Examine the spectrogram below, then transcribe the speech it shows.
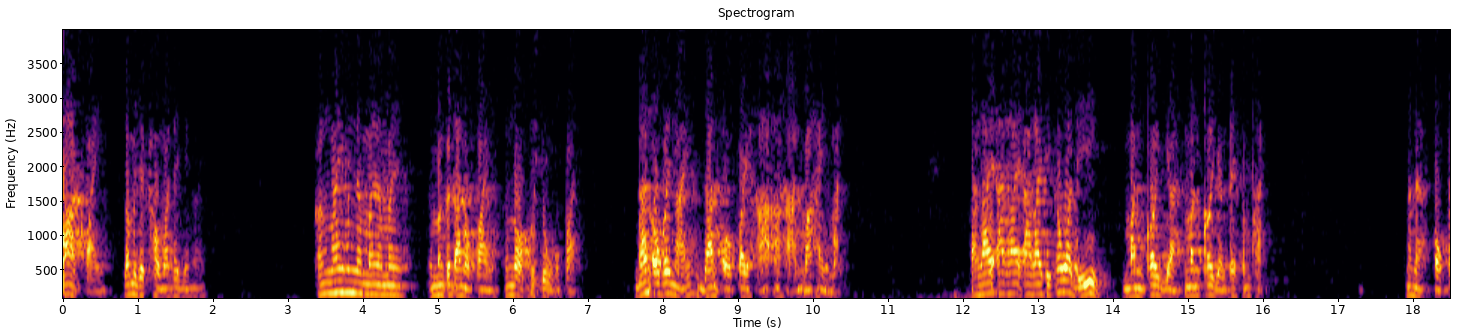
ลากไป แล้วมันจะเข้ามาได้ยังไง ข้างในมันทำไมทำไมมันก็ดันออกไป ข้างนอกก็จูงออกไป ดันออกไปไหน ดันออกไปหาอาหารมาให้มัน อะไรอะไรอะไรที่เขาว่าดี มันก็อยากมันก็อยากได้สัมผัส นั่นแหละออกไป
